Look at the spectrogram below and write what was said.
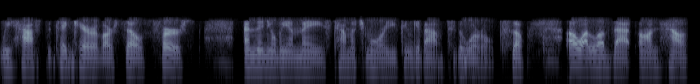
We have to take care of ourselves first and then you'll be amazed how much more you can give out to the world. So, oh, I love that on how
